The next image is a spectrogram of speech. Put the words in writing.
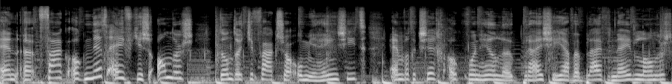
En uh, vaak ook net eventjes anders dan dat je vaak zo om je heen ziet. En wat ik zeg, ook voor een heel leuk prijsje. Ja, we blijven Nederlanders.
